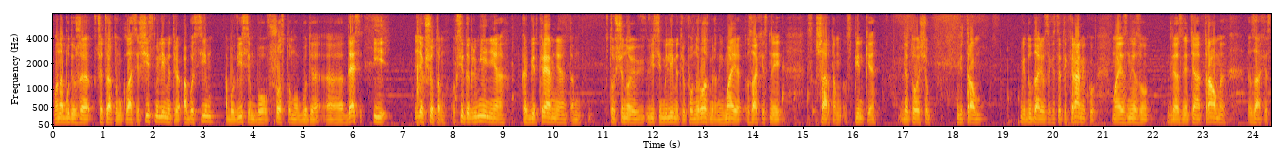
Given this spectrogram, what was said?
Вона буде вже в четвертому класі 6 мм, або 7, або 8, бо в шостому буде е, 10. І якщо там оксид алюмінія, карбід кремнія, там з товщиною 8 мм, повнорозмірний, має захисний шар там, спінки для того, щоб від травм від ударів захистити кераміку, має знизу для зняття травми захист.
